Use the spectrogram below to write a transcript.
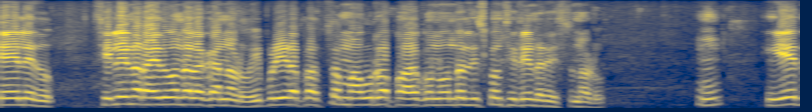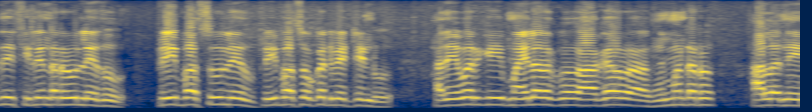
చేయలేదు. సిలిండర్ ఐదు వందలకు అన్నాడు. ఇప్పుడు ఇక్కడ ప్రస్తుతం మా ఊర్లో పదకొండు వందలు తీసుకొని సిలిండర్ ఇస్తున్నాడు. ఏది సిలిండరు లేదు. ఫ్రీ బస్సు లేదు. ఫ్రీ బస్సు ఒకటి పెట్టిండు. అది ఎవరికి మహిళలకు అగౌరవ ఏమంటారు? వాళ్ళని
